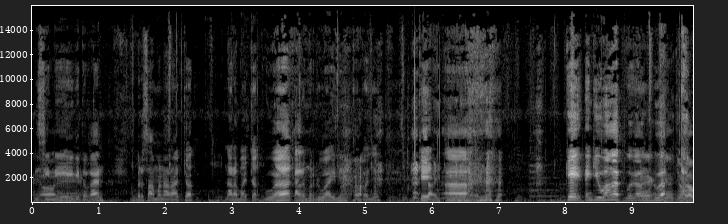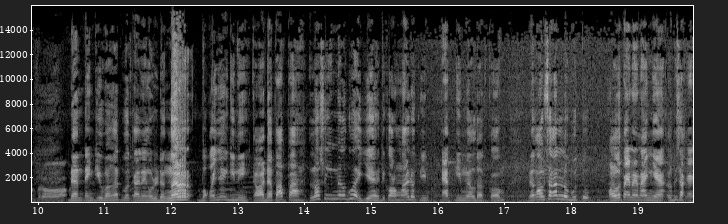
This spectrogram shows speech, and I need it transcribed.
di Yoi. sini gitu kan bersama naracot narabacot gue kalian berdua ini contohnya oke uh, Oke, thank you banget buat kalian Thank berdua. you juga bro. Dan thank you banget buat kalian yang udah denger Pokoknya gini, kalau ada apa-apa Lo langsung email gue aja di kormal.gmail.com Dan kalau misalkan lo butuh Kalau lo pengen nanya, lo bisa ke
